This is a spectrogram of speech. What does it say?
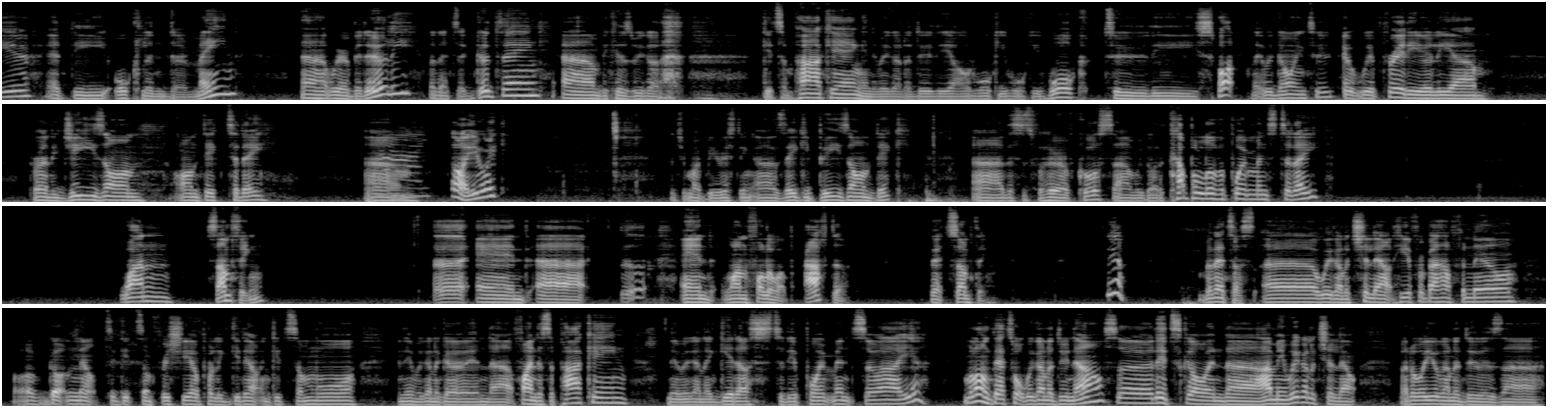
here at the Auckland Domain. Uh, we're a bit early, but that's a good thing um, because we got to get some parking and then we got to do the old walkie walkie walk to the spot that we're going to. We're pretty early. Um, probably G's on on deck today. Um, oh, are you awake? But you might be resting. Uh, Zaki B's on deck. Uh, this is for her, of course. Um, we've got a couple of appointments today. One something uh, and uh, and one follow up after that something. So yeah, but that's us. Uh, we're gonna chill out here for about half an hour. I've gotten out to get some fresh air. I'll probably get out and get some more, and then we're gonna go and uh, find us a parking. Then we're gonna get us to the appointment. So uh, yeah, come along. That's what we're gonna do now. So let's go and uh, I mean we're gonna chill out, but all you're gonna do is uh,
